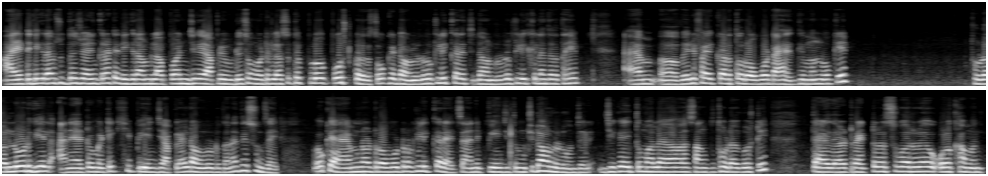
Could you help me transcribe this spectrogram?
आणि टेलिग्रामसुद्धा जॉईन करा. टेलिग्रामला आपण जे आपल्या व्हिडिओचं मटेरियल असतो ते पोस्ट करत असतो. ओके डाउनलोडवर क्लिक करायचं. डाउनलोडवर क्लिक केल्यानंतर आता हे आय एम व्हेरीफाय करतो रोबोट आहेत की म्हणून ओके थोडा लोड घेईल आणि ऑटोमॅटिक ही पीएनजी आपल्याला डाउनलोड होताना दिसून जाईल. ओके आय एम नॉट रोबोटवर क्लिक करायचं आणि पीएनजी तुमची डाउनलोड होऊन जाईल. जे काही तुम्हाला सांगतो थोड्या गोष्टी त्या ट्रॅक्टर्सवर ओळखा म्हणते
